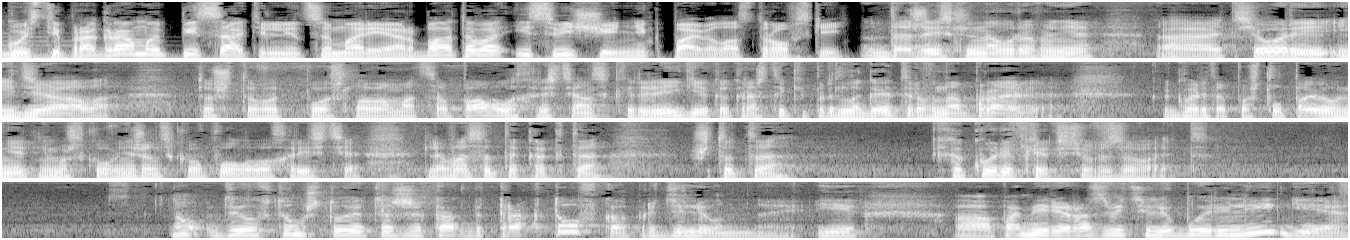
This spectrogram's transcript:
Гости программы – писательница Мария Арбатова и священник Павел Островский. Даже если на уровне э, теории идеала, то, что вот по словам отца Павла, христианская религия как раз-таки предлагает равноправие. Как говорит апостол Павел, нет ни мужского, ни женского пола во Христе. Для вас это как-то что-то... Какую рефлексию вызывает? Ну, дело в том, что это же как бы трактовка определенная. И а, по мере развития любой религии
